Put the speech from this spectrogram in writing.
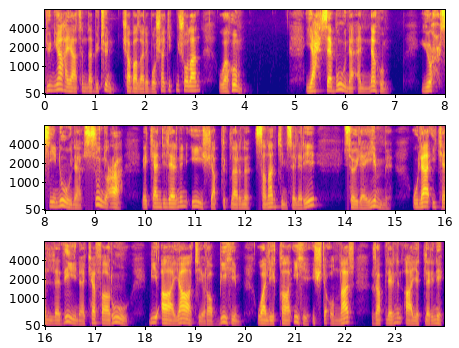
dünya hayatında bütün çabaları boşa gitmiş olan ve hum yahsebune ennehum yuhsinune sun'a ve kendilerinin iyi iş yaptıklarını sanan kimseleri söyleyeyim mi? ulaikellezine keferu bi ayati rabbihim ve likaihi işte onlar Rablerinin ayetlerini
